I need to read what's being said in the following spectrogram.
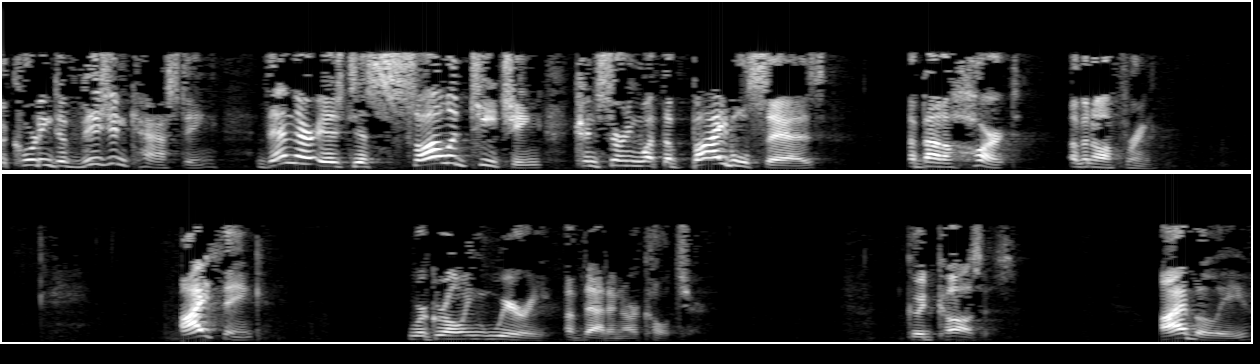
according to vision casting, then there is just solid teaching concerning what the Bible says about a heart of an offering. I think we're growing weary of that in our culture. Good causes. I believe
